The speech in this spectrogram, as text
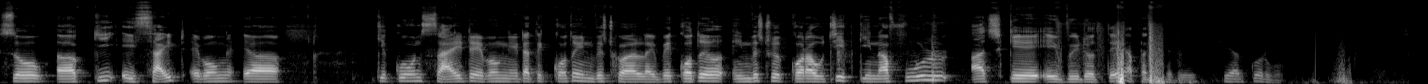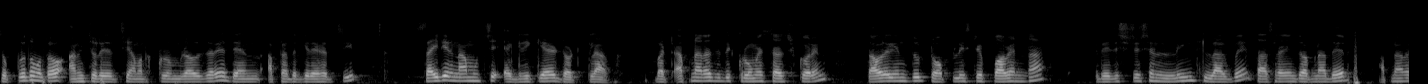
সো কি এই সাইট এবং কি কোন সাইট এবং এটাতে কত ইনভেস্ট করা লাগবে, কত ইনভেস্ট করা উচিত কি না ফুল আজকে এই ভিডিওতে আপনাদের সাথে শেয়ার করব। সো প্রথমত আমি চলে যাচ্ছি আমার ক্রোম ব্রাউজারে দেন আপনাদেরকে দেখাচ্ছি সাইটের নাম হচ্ছে অ্যাগ্রিকেয়ার ডট ক্লাব বাট আপনারা যদি ক্রোমে সার্চ করেন, তাহলে কিন্তু টপ লিস্টে পাবেন না। রেজিস্ট্রেশন লিংক লাগবে, তাছাড়া কিন্তু আপনাদের, আপনারা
